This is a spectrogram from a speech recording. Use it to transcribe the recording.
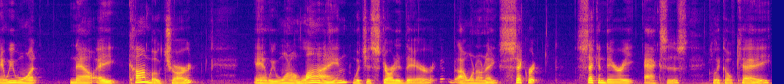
And we want now a combo chart. And we want a line, which is started there. I want on a separate secondary axis. Click OK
